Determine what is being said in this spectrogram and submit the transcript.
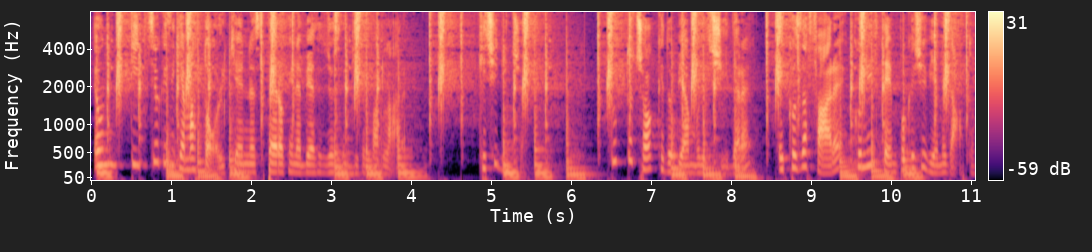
È un tizio che si chiama Tolkien, spero che ne abbiate già sentito parlare. Che ci dice? Tutto ciò che dobbiamo decidere e cosa fare con il tempo che ci viene dato.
